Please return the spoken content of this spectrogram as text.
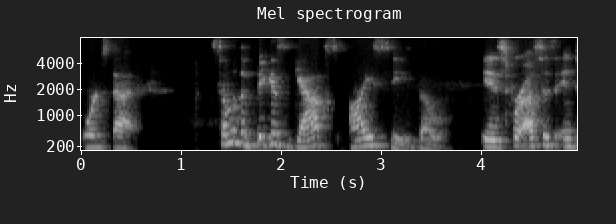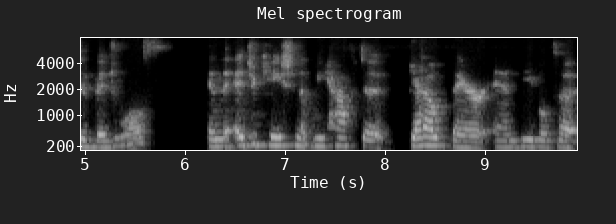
towards that. Some of the biggest gaps I see, though, is for us as individuals and the education that we have to get out there and be able to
